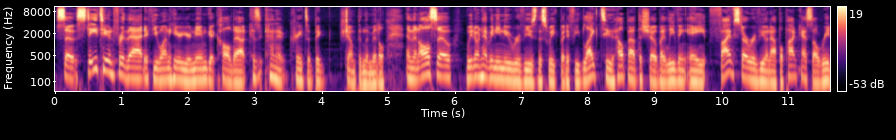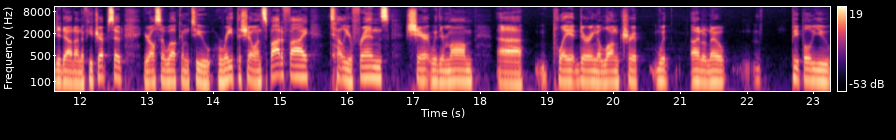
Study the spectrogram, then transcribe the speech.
so stay tuned for that if you want to hear your name get called out because it kind of creates a big jump in the middle. And then also, we don't have any new reviews this week, but if you'd like to help out the show by leaving a five star review on Apple Podcasts, I'll read it out on a future episode. You're also welcome to rate the show on Spotify, tell your friends, share it with your mom, uh, play it during a long trip with, I don't know, people you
